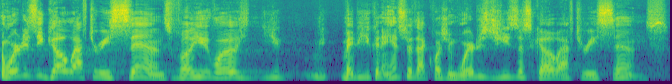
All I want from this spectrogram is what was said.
And where does he go after he sins? Well, you, well you, maybe you can answer that question. Where does Jesus go after he sins?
